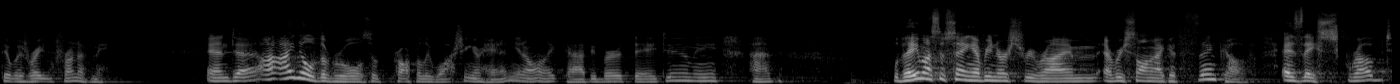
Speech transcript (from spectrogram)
that was right in front of me. And uh, I, I, know the rules of properly washing your hand, you know, like happy birthday to me. Happy. Well, they must have sang every nursery rhyme, every song I could think of as they scrubbed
